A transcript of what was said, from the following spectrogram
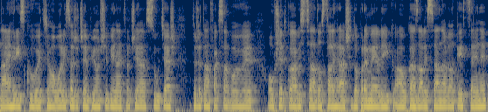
na ihrisku, veď hovorí sa, že Championship je najtvrdšia súťaž, pretože tam fakt sa bojuje o všetko, aby sa dostali hráči do Premier League a ukázali sa na veľkej scéne.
